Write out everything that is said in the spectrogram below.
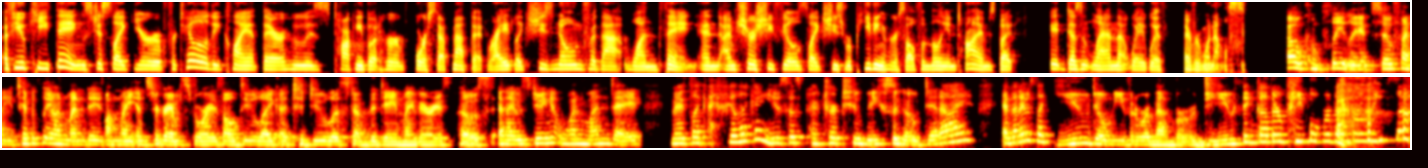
a few key things, just like your fertility client there who is talking about her four step method, right? Like she's known for that one thing. And I'm sure she feels like she's repeating herself a million times, but it doesn't land that way with everyone else. Oh, completely. It's so funny. Typically on Mondays on my Instagram stories, I'll do like a to do list of the day in my various posts. And I was doing it one Monday and I was like, I feel like I used this picture two weeks ago. Did I? And then I was like, you don't even remember. Do you think other people remember, Lisa?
